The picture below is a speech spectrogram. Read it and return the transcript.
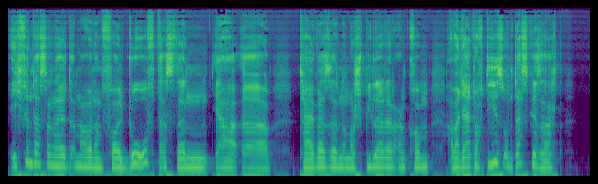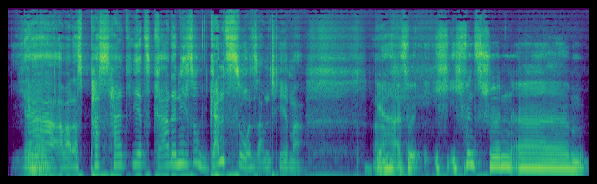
Ich finde das dann halt immer dann voll doof, dass dann, ja, äh, teilweise dann immer Spieler dann ankommen, aber der hat doch dies und das gesagt. Ja, genau. aber das passt halt jetzt gerade nicht so ganz zu unserem Thema. Ja, also ich, ich finde es schön, ähm,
